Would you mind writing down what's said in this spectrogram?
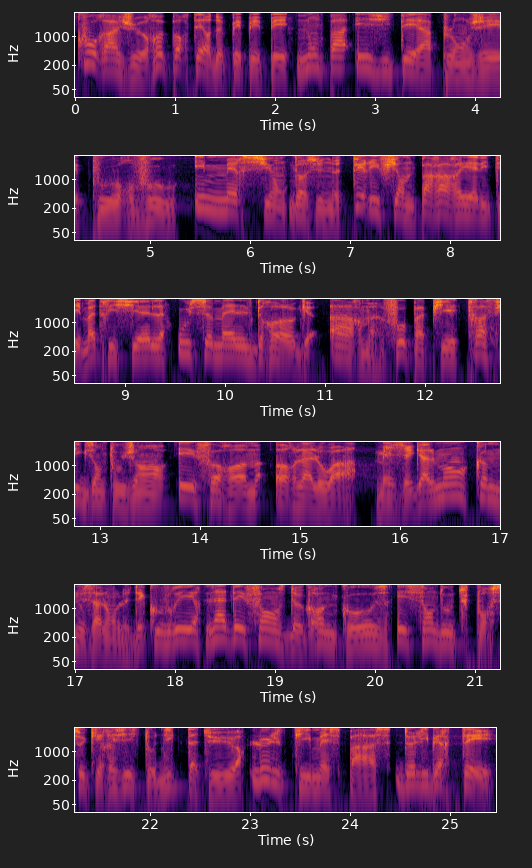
courageux reporters de PPP n'ont pas hésité à plonger pour vous. Immersion dans une terrifiante pararéalité matricielle où se mêlent drogue, armes, faux papiers, trafics en tout genre et forums hors la loi. Mais également, comme nous allons le découvrir, la défense de grandes causes est sans doute pour ceux qui résistent aux dictatures l'ultime espace de liberté.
